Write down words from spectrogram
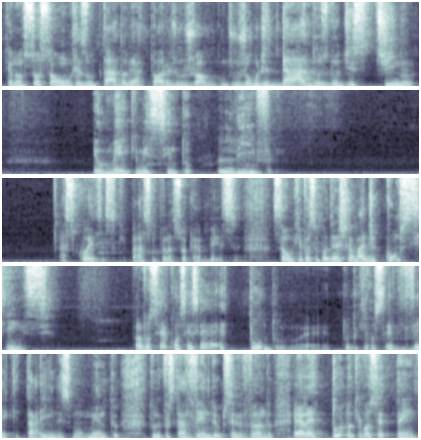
que eu não sou só um resultado aleatório de um jogo, de um jogo de dados do destino. Eu meio que me sinto livre. As coisas que passam pela sua cabeça são o que você poderia chamar de consciência. Para você, a consciência é tudo. É tudo que você vê que está aí nesse momento, tudo que você está vendo e observando. Ela é tudo que você tem.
